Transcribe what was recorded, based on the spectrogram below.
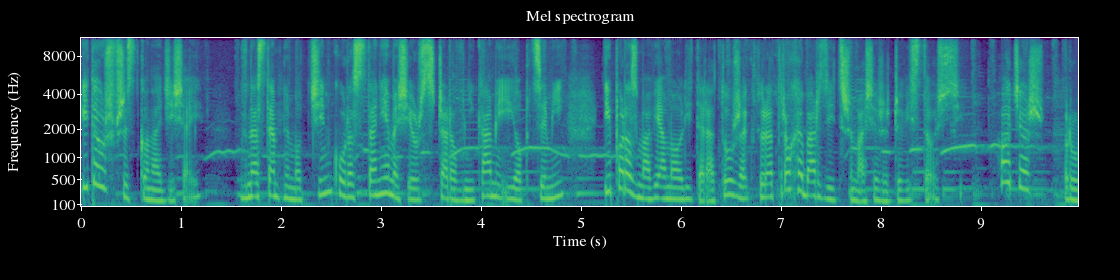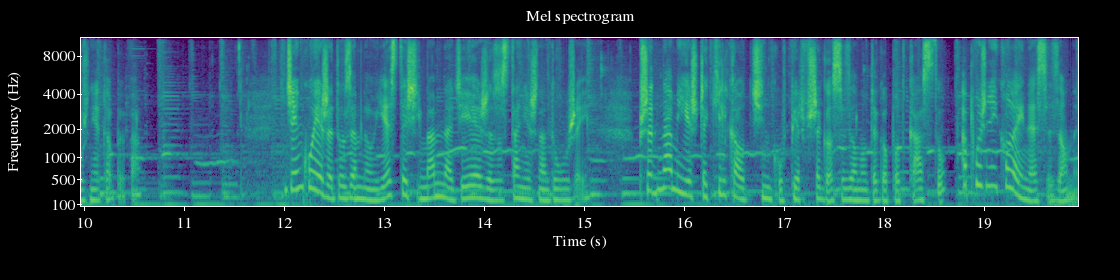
I to już wszystko na dzisiaj. W następnym odcinku rozstaniemy się już z czarownikami i obcymi i porozmawiamy o literaturze, która trochę bardziej trzyma się rzeczywistości. Chociaż różnie to bywa. Dziękuję, że tu ze mną jesteś i mam nadzieję, że zostaniesz na dłużej. Przed nami jeszcze kilka odcinków pierwszego sezonu tego podcastu, a później kolejne sezony,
